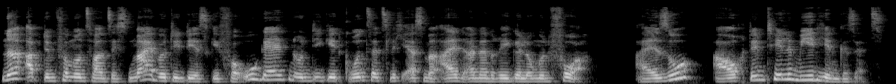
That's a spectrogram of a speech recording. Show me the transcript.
Ne, ab dem 25. Mai wird die DSGVO gelten und die geht grundsätzlich erstmal allen anderen Regelungen vor. Also auch dem Telemediengesetz.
